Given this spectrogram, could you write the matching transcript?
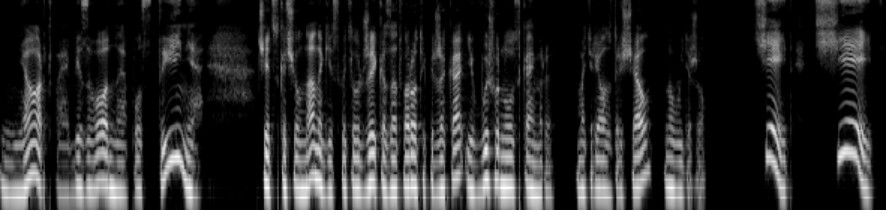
Мертвая безводная пустыня...» Чейд вскочил на ноги, схватил Джейка за отвороты пиджака и вышвырнул из камеры. Материал затрещал, но выдержал. «Чейд! Чейд!»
